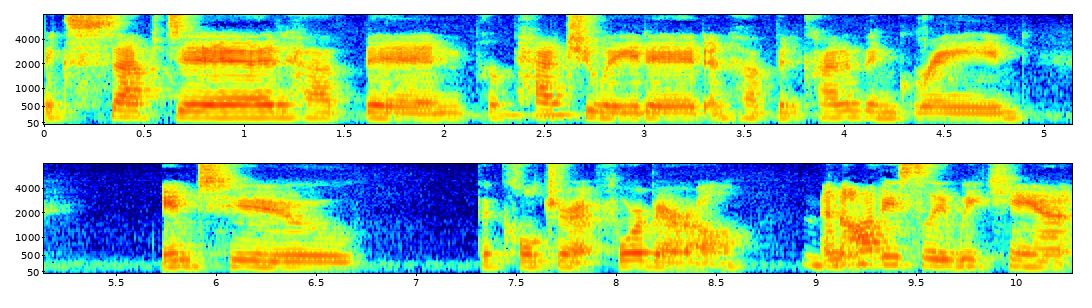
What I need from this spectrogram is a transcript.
accepted, have been perpetuated, and have been kind of ingrained into the culture at Four Barrel. Mm-hmm. And obviously, we can't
